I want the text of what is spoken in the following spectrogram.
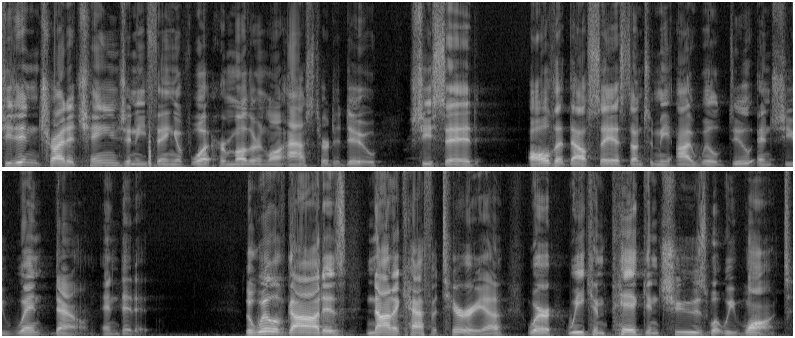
She didn't try to change anything of what her mother in law asked her to do. She said, All that thou sayest unto me, I will do. And she went down and did it. The will of God is not a cafeteria where we can pick and choose what we want.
